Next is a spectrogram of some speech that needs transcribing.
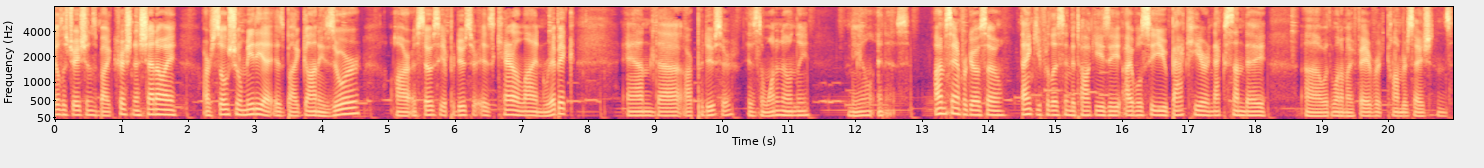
illustrations by Krishna Shenoy. Our social media is by Gani Zur. Our associate producer is Caroline Ribick. And uh, our producer is the one and only Neil Innes. I'm Sam Fragoso. Thank you for listening to Talk Easy. I will see you back here next Sunday uh, with one of my favorite conversations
